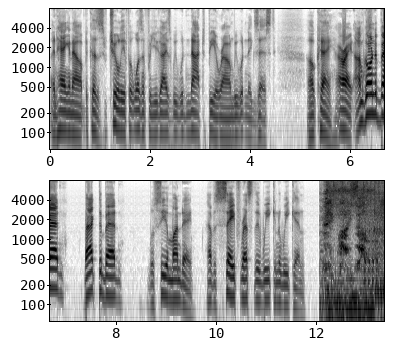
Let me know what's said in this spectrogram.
and hanging out. Because truly, if it wasn't for you guys, we would not be around. We wouldn't exist. Okay. All right. I'm going to bed. Back to bed. We'll see you Monday. Have a safe rest of the week and the weekend. Big Party Show.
